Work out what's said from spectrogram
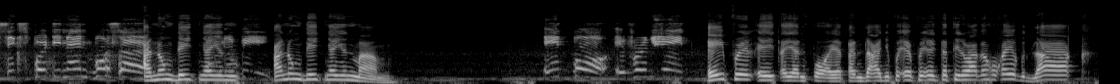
6.49 po, sir. Anong date ngayon? Gabi. Anong date ngayon, ma'am? 8 po, April 8. April 8, ayan po. Ayan, tandaan niyo po, April 8 na tinawagan ko kayo. Good luck!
